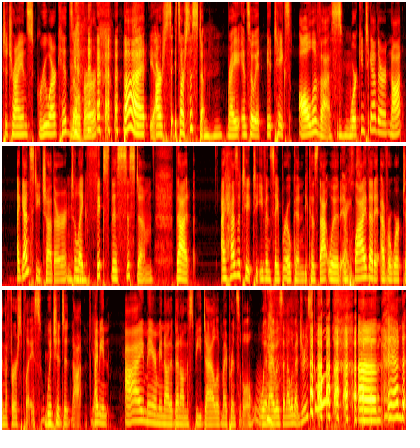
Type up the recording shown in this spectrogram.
to try and screw our kids over but yeah. our it's our system mm-hmm. right and so it it takes all of us mm-hmm. working together not against each other mm-hmm. to like fix this system that I hesitate to even say broken because that would imply that it ever worked in the first place, which mm. it did not. Yep. I mean, I may or may not have been on the speed dial of my principal when I was in elementary school. Um, and,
